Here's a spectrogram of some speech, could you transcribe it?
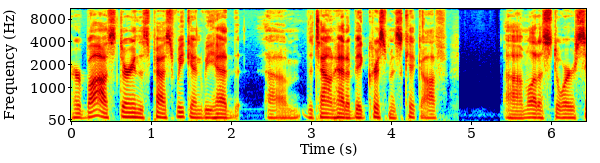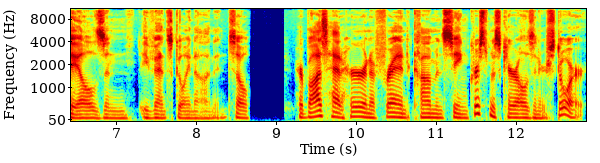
Her boss during this past weekend we had um, the town had a big Christmas kickoff, um, a lot of store sales and events going on, and so her boss had her and a friend come and sing Christmas carols in her store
